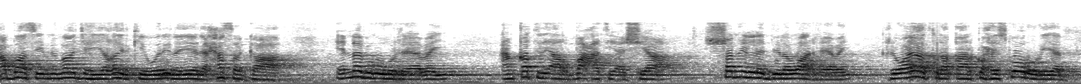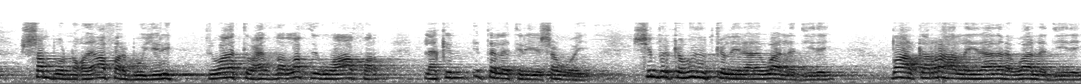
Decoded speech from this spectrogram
cabaas ibni maajah iyo keyrkii warinayeene xasankaa ee nabigu uu reebay can qatli arbacati ashyaa. Shan in la dilo waa reebay. Riwaayaadkuna qaarka waxay isku ururiyeen shan buu noqday afar buu yidhi. Riwaayaadka lafdigu waa afar laakiin inta la tiriyey shan weeye shimbirka hududka la yidhahda waa la diiday bahalka raha la yidhahdana waa la diiday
